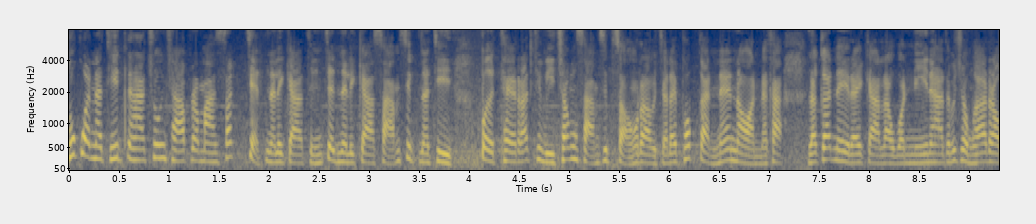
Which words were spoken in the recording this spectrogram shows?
ทุกวันอาทิตย์นะคะช่วงเช้าประมาณสัก7นาฬิกาถึง7นาฬิกา30 นาทีเปิดไทยรัฐทีวีช่อง 32 เราจะได้พบกันแน่นอนนะคะ แล้วก็ในรายการเราวันนี้นะคะท่านผู้ชมคะเรา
